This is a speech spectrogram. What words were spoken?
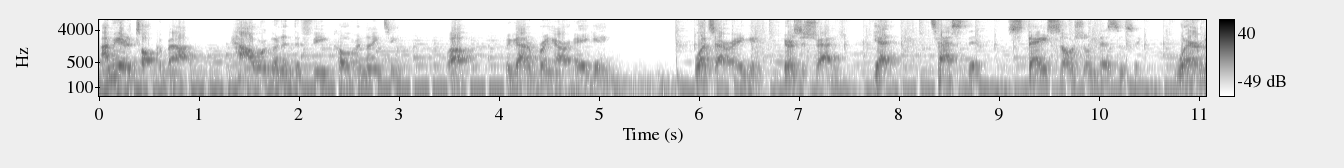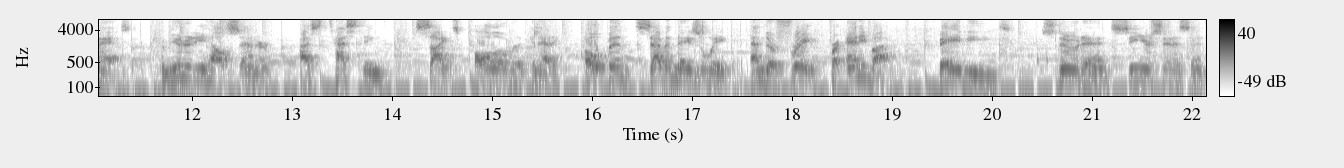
I'm here to talk about how we're going to defeat COVID 19. Well, we got to bring our A game. What's our A game? Here's the strategy get tested, stay social distancing, wear masks. Community Health Center has testing sites all over the Connecticut, open seven days a week, and they're free for anybody babies, students, senior citizens,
